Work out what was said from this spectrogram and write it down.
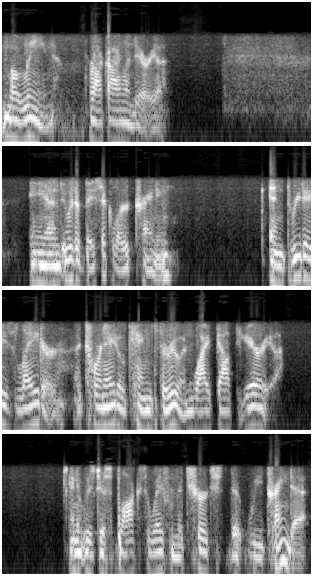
Moline, Rock Island area, and it was a basic alert training. And three days later, a tornado came through and wiped out the area, and it was just blocks away from the church that we trained at.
